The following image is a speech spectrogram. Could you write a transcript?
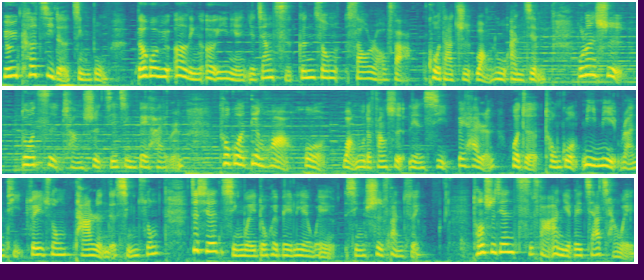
由于科技的进步，德国于二零二一年也将此跟踪骚扰法扩大至网络案件。不论是多次尝试接近被害人，透过电话或网络的方式联系被害人，或者通过秘密软体追踪他人的行踪，这些行为都会被列为刑事犯罪。同时间，此法案也被加强为，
